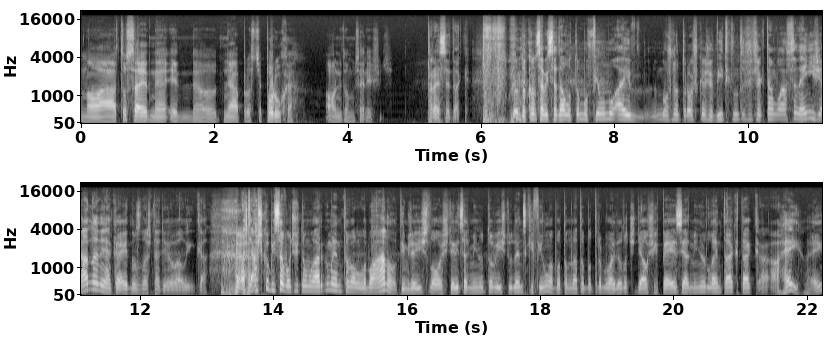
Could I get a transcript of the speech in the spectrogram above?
No a to sa jedne, jedného dňa proste porúcha a oni to musia riešiť. Presne tak. Do, dokonca by sa dalo tomu filmu aj možno troška, že vytknúť, že však tam vlastne není žiadna nejaká jednoznačná dejová linka. A ťažko by sa voči tomu argumentovalo, lebo áno, tým, že išlo o 40-minútový študentský film a potom na to potrebovali dotočiť ďalších 50 minút len tak, tak a hej, hej.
